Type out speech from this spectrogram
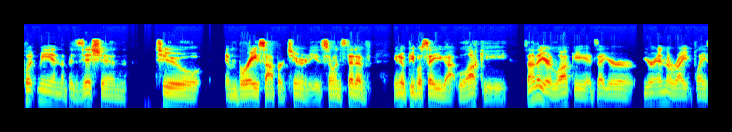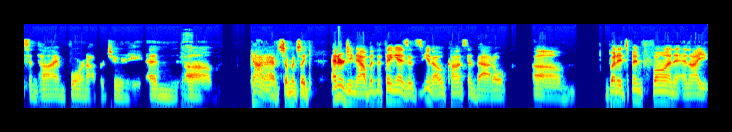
put me in the position to embrace opportunities. So instead of you know people say you got lucky it's not that you're lucky it's that you're you're in the right place and time for an opportunity. And Yeah. um god i have so much like energy now but the thing is it's you know constant battle. Um but it's been fun and i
